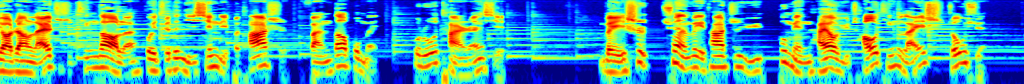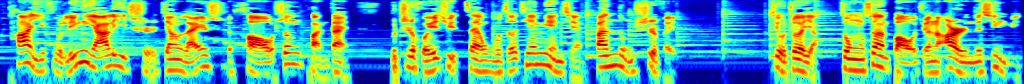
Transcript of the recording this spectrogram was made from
要让来使听到了，会觉得你心里不踏实，反倒不美，不如坦然些。韦氏劝慰他之余，不免还要与朝廷来使周旋。他一副伶牙俐齿，将来使好生款待，不知回去在武则天面前搬弄是非。就这样，总算保全了二人的性命。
